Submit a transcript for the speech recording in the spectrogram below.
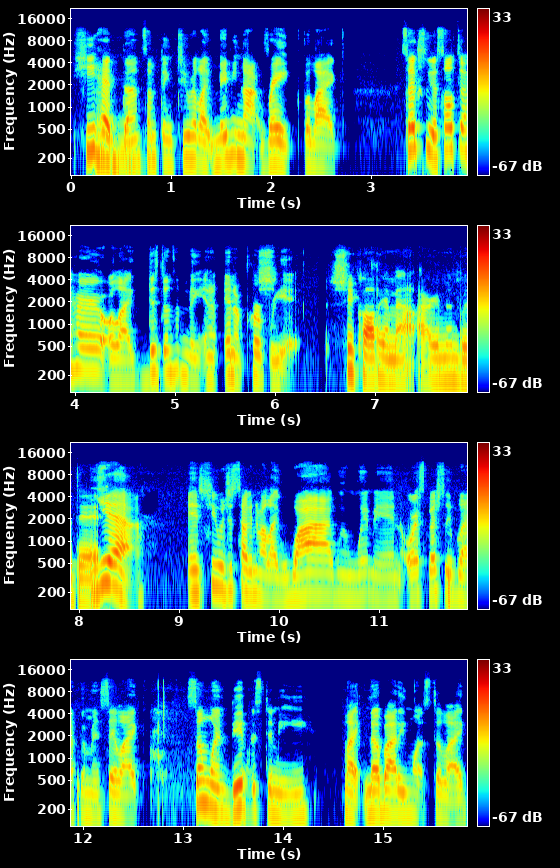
he had mm-hmm. done something to her, like maybe not rape, but like sexually assaulted her or like just done something in- inappropriate. She called him out. I remember that. Yeah. And she was just talking about like why when women or especially black women say like someone did this to me, like nobody wants to like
